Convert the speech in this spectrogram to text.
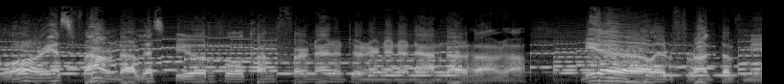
Around uh, this beautiful confernant kneel in front of me,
